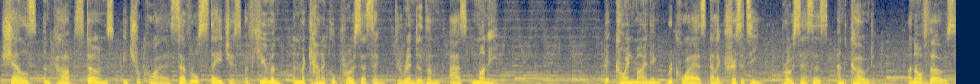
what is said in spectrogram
shells, and carved stones each require several stages of human and mechanical processing to render them as money. Bitcoin mining requires electricity, processors, and code. And of those,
